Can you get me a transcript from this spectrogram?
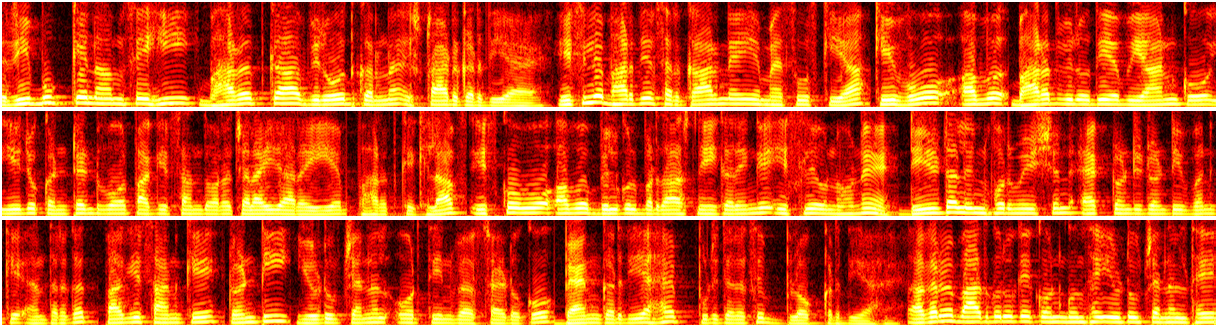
रिबुक के नाम से ही भारत का विरोध करना स्टार्ट कर दिया है। इसलिए भारतीय सरकार ने ये महसूस किया कि वो अब भारत विरोधी अभियान को, ये जो कंटेंट वॉर पाकिस्तान द्वारा चलाई जा रही है भारत के खिलाफ, इसको वो अब बिल्कुल बर्दाश्त नहीं करेंगे। इसलिए उन्होंने डिजिटल इन्फॉर्मेशन एक्ट 2021 के अंतर्गत पाकिस्तान के 20 यूट्यूब चैनल और तीन वेबसाइटों को बैन कर दिया है, पूरी तरह से ब्लॉक कर दिया है। अगर मैं बात करूँ कि कौन कौन से यूट्यूब चैनल थे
